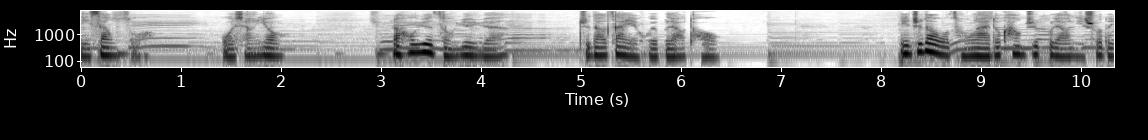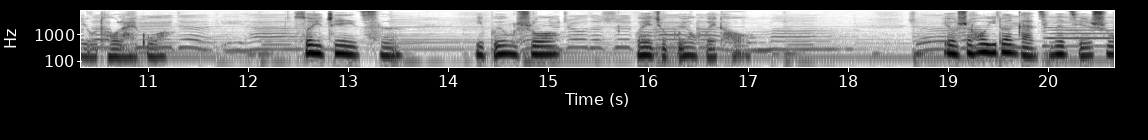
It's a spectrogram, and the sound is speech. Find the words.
你向左，我向右，然后越走越远，直到再也回不了头。你知道我从来都抗拒不了你说的由头来过，所以这一次，你不用说，我也就不用回头。有时候一段感情的结束，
